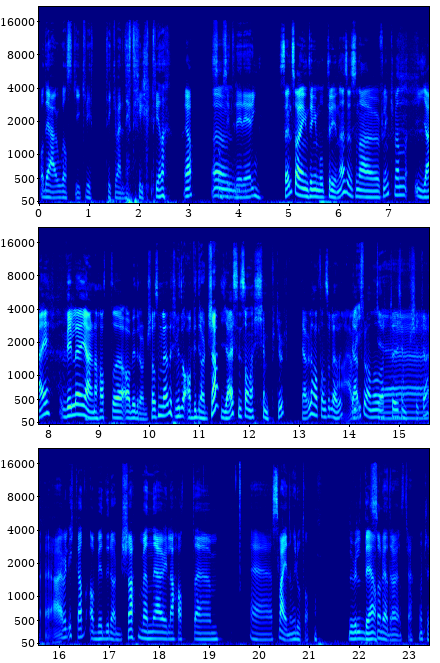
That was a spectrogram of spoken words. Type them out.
Og det er jo ganske kritikkverdig til Trine, Ja. Som Uh, sitter i regjering. Selv så har jeg ingenting imot Trine, jeg syns hun er flink. Men jeg ville gjerne hatt uh, Abid Raja som leder. Vil du ha Abid Raja? Jeg syns han er kjempekul. Jeg ville hatt han som leder. Jeg Jeg, tror han hadde vært uh, kjempeskikka. Jeg ville ikke hatt Abid Raja, men jeg ville hatt um, eh, Sveinung Rotevatn Du ville det, ja. som leder av Venstre. Ok.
